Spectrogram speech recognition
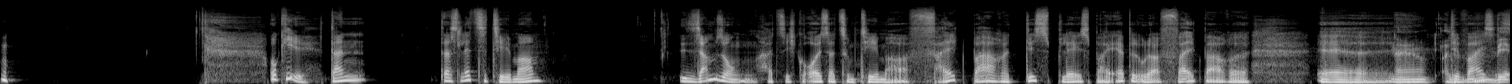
okay, dann das letzte Thema. Samsung hat sich geäußert zum Thema faltbare Displays bei Apple oder faltbare äh, naja, also Devices. Wer,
